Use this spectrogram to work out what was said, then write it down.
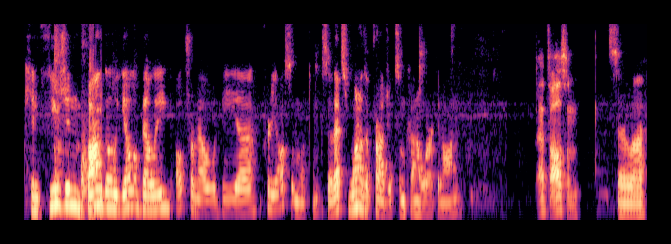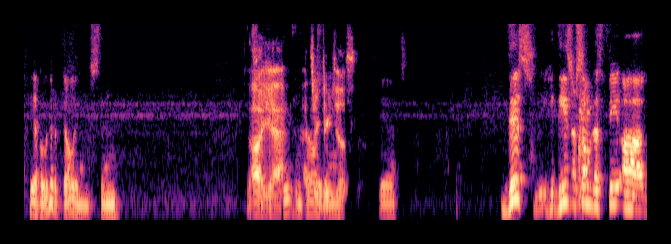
confusion bongo yellow belly Ultramel would be uh, pretty awesome looking. So that's one of the projects I'm kind of working on. That's awesome. So uh, yeah, but look at the belly on this thing. Oh yeah, that's belly, man. Yeah. This these are some of the uh,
